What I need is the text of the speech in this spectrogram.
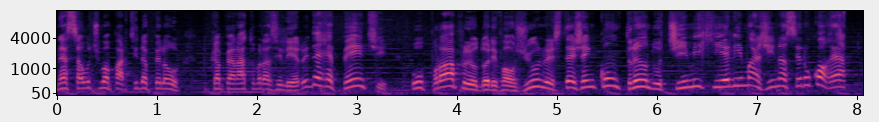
nessa última partida pelo Campeonato Brasileiro. E de repente, o próprio Dorival Júnior esteja encontrando o time que ele imagina ser o correto.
